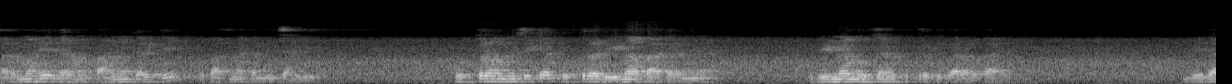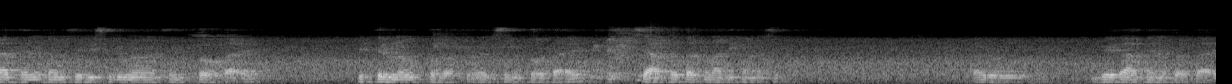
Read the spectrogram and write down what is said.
धर्म है, धर्म पालन करके उपासना करनी चाहिए। पुत्र होने से क्या? पुत्र ऋण करने ऋण मोचन पुत्र के द्वारा होता है। वेदाध्ययन क्रम से ऋषि ऋण से मुक्त होता है पितृण मुक्त से मुक्त होता है, श्राद्ध तर्पण आदि खाने से। और वेदाध्ययन करता है,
